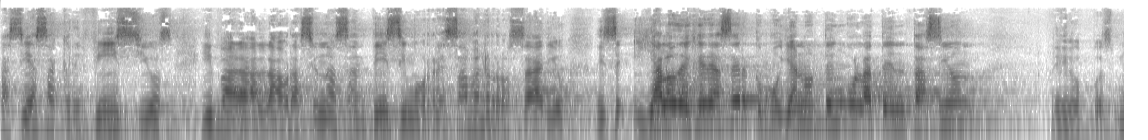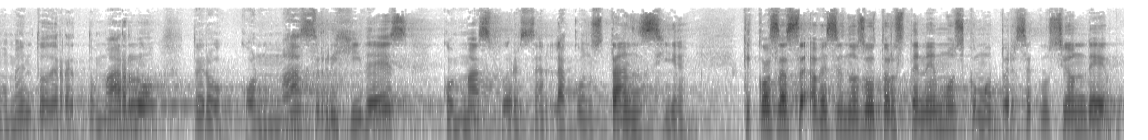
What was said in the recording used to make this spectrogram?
hacía sacrificios, iba a la oración al Santísimo, rezaba el rosario. Dice, y ya lo dejé de hacer, como ya no tengo la tentación. Le digo, pues momento de retomarlo, pero con más rigidez, con más fuerza, la constancia qué cosas a veces nosotros tenemos como persecución de,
